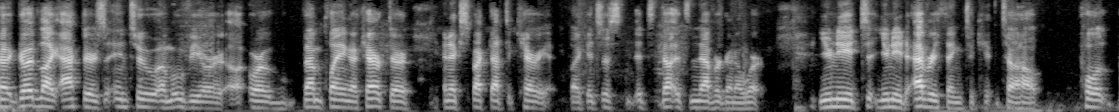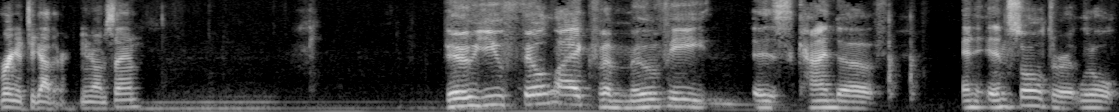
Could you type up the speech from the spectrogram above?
uh, good like actors into a movie or uh, or them playing a character and expect that to carry it. Like it's just it's it's never gonna work. You need to you need everything to to help pull bring it together. You know what I'm saying? Do you feel like the movie is kind of an insult or a little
